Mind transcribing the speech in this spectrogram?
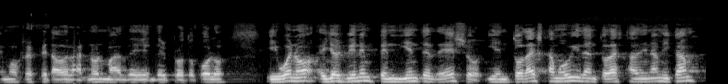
hemos respetado las normas de, del protocolo. Y bueno, ellos vienen pendientes de eso y en toda esta movida, en toda esta dinámica,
